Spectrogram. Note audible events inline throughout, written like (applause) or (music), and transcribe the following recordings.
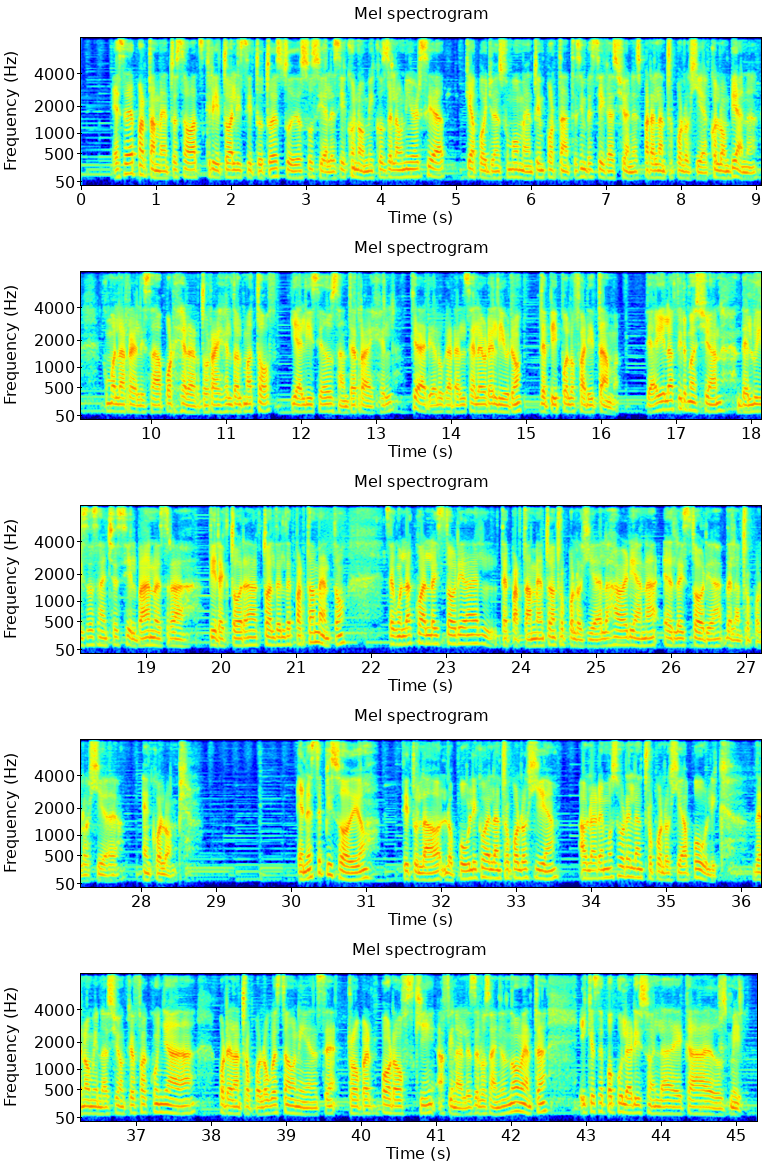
Este departamento estaba adscrito al Instituto de Estudios Sociales y Económicos de la universidad, que apoyó en su momento importantes investigaciones para la antropología colombiana, como la realizada por Gerardo Reichel Dolmatov y Alicia Duzán de Reichel, que daría lugar al célebre libro The People of Aritama. De ahí la afirmación de Luisa Sánchez Silva, nuestra directora actual del departamento, según la cual la historia del Departamento de Antropología de la Javeriana es la historia de la antropología en Colombia. En este episodio, titulado Lo público de la antropología, hablaremos sobre la antropología pública, denominación que fue acuñada por el antropólogo estadounidense Robert Borowski a finales de los años 90 y que se popularizó en la década de 2000.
